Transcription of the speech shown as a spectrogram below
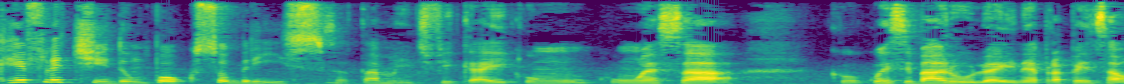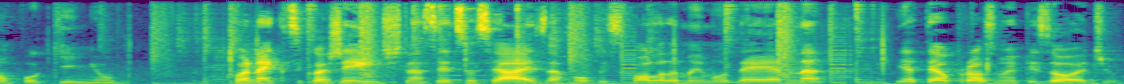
refletido um pouco sobre isso. Exatamente. Fica aí com, com essa com esse barulho aí, né, para pensar um pouquinho. Conecte-se com a gente nas redes sociais, arroba Escola da Mãe Moderna e até o próximo episódio.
